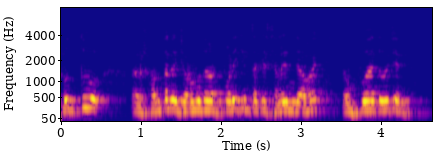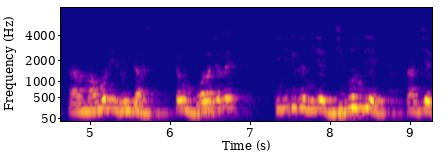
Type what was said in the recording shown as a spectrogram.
সদ্য সন্তানের জন্ম দেওয়ার পরেই কিন্তু তাকে স্যালাইন দেওয়া হয় এবং প্রয়াত হয়েছেন মামনি রুইদাস এবং বলা চলে তিনি কিন্তু নিজের জীবন দিয়ে রাজ্যের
